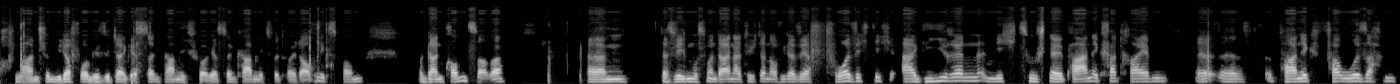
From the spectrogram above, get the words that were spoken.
ach, waren schon wieder vor Gewitter, gestern kam nichts, vorgestern kam nichts, wird heute auch nichts kommen. Und dann kommt es aber. Ähm, deswegen muss man da natürlich dann auch wieder sehr vorsichtig agieren, nicht zu schnell Panik vertreiben, äh, äh, Panik verursachen,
